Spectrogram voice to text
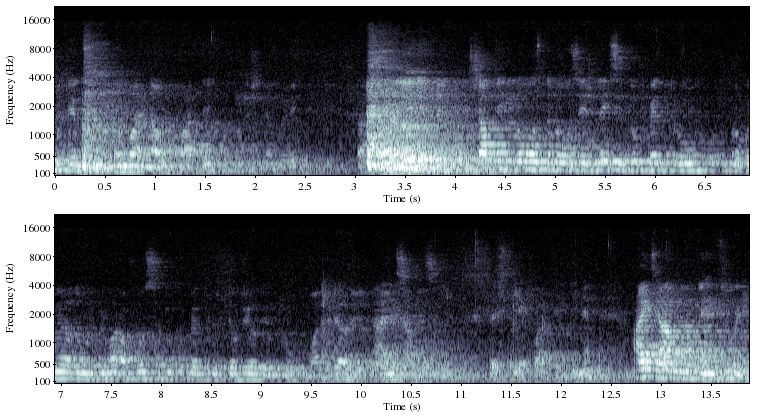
putem să dăm bani în altă parte, și ne-am dorit. Uh, 7.990 lei se duc pentru, propunerea domnului primar a fost să ducă pentru cheltuieli de drum, materiale, Aici am să știe foarte bine. Aici am o mențiune.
